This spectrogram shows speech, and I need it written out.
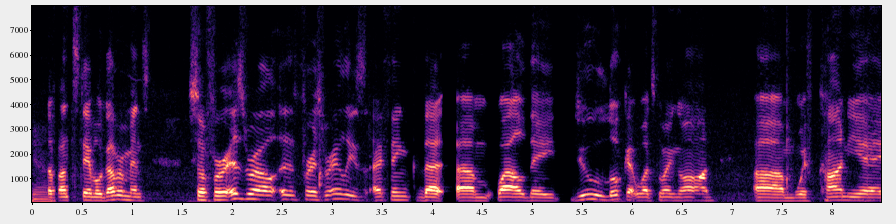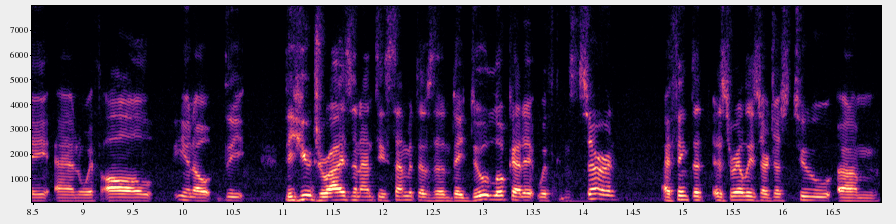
yeah. of unstable governments. So for Israel, uh, for Israelis, I think that um, while they do look at what's going on um, with Kanye and with all you know the the huge rise in anti-Semitism, they do look at it with concern. I think that Israelis are just too um,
